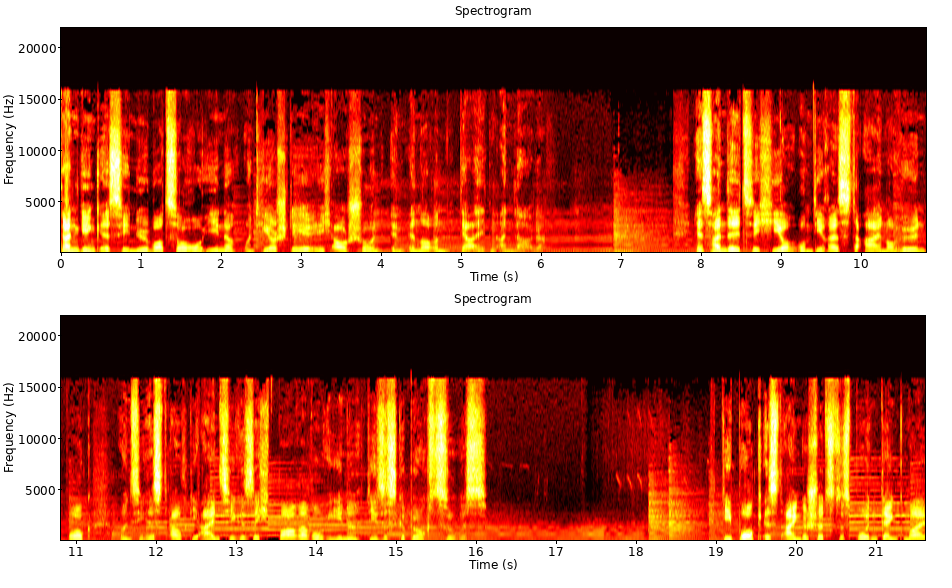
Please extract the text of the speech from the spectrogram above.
Dann ging es hinüber zur Ruine und hier stehe ich auch schon im Inneren der alten Anlage. Es handelt sich hier um die Reste einer Höhenburg und sie ist auch die einzige sichtbare Ruine dieses Gebirgszuges. Die Burg ist ein geschütztes Bodendenkmal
